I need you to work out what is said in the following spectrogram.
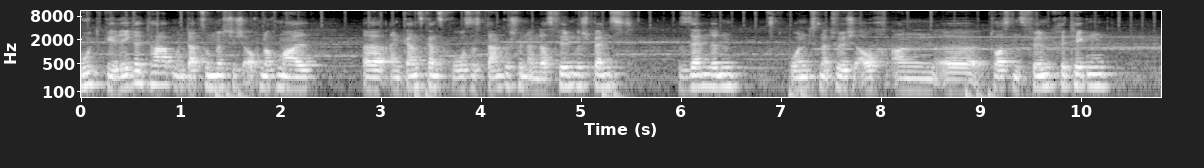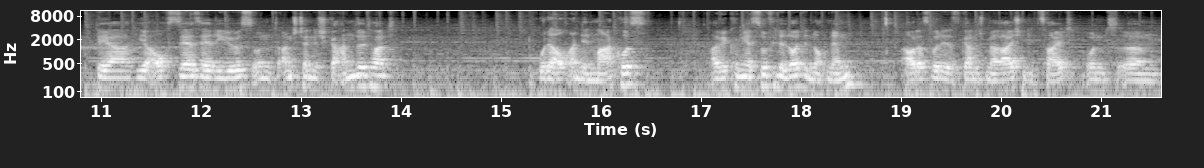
gut geregelt haben. Und dazu möchte ich auch nochmal äh, ein ganz, ganz großes Dankeschön an das Filmgespenst senden und natürlich auch an äh, Thorstens Filmkritiken, der hier auch sehr seriös und anständig gehandelt hat. Oder auch an den Markus. Aber wir können jetzt so viele Leute noch nennen, aber das würde jetzt gar nicht mehr reichen, die Zeit. Und ähm,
